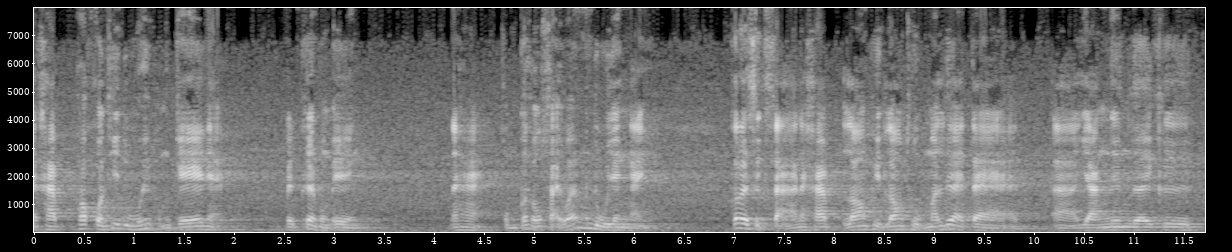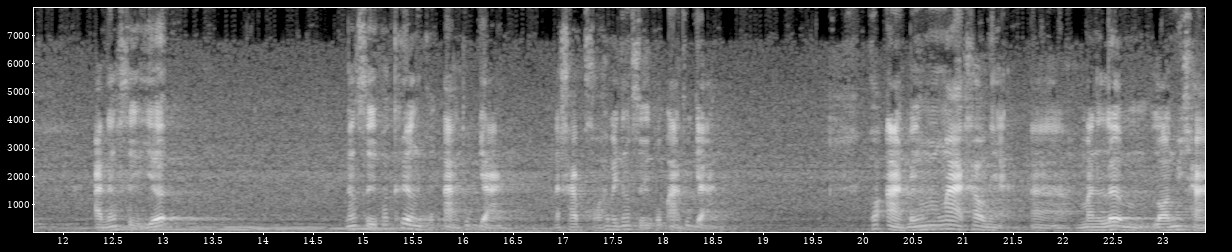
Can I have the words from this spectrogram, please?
นะครับ เพราะคนที่ดูให้ผมเก๊เนี่ย เป็นเพื่อนผมเองนะฮะผมก็สงสัยว่ามันดูยังไง ก็เลยศึกษานะครับ ลองผิดลองถูกมาเรื่อยแต่อ่าอย่างหนึ่งเลยคืออ่านหนังสือเยอะ หนังสือพระเครื่องผมอ่านทุกอย่างนะครับ ขอให้เป็นหนังสือผมอ่านทุกอย่าง เพราะอ่านไปมากๆเข้าเนี่ยมันเริ่มร้อนวิชา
